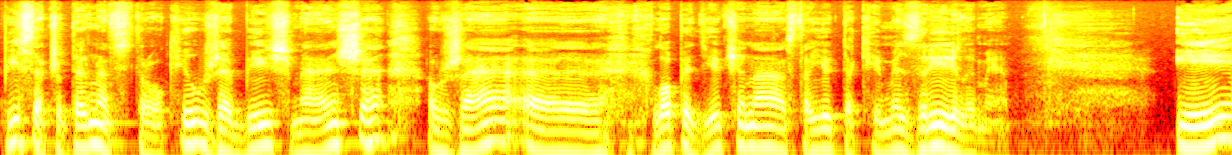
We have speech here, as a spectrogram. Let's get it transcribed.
після 14 років вже більш-менш вже е, хлопець, дівчина стають такими зрілими. І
